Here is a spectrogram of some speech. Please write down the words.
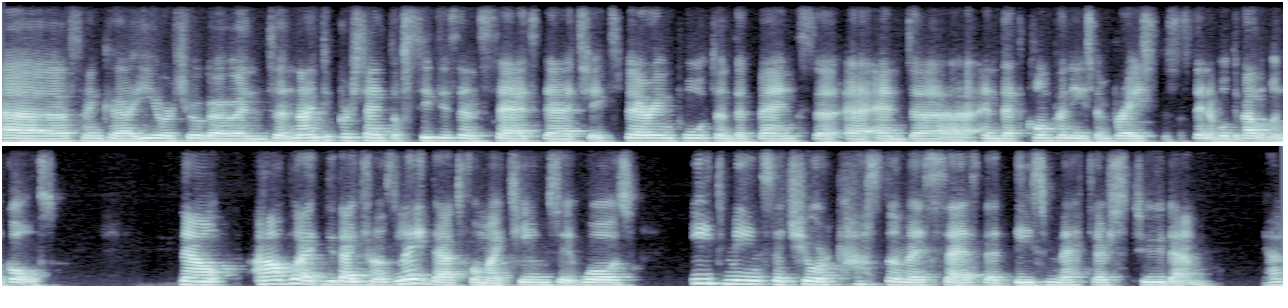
uh, I think a year or two ago, and 90% uh, of citizens said that it's very important that banks uh, uh and uh, and that companies embrace the Sustainable Development Goals. Now, how did I translate that for my teams? It was it means that your customer says that this matters to them. Yeah.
